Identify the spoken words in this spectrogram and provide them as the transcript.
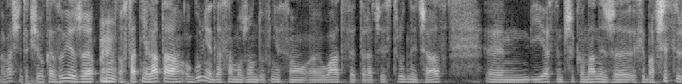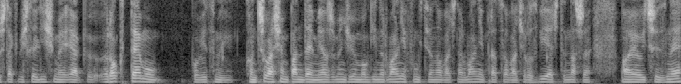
No właśnie tak się okazuje, że ostatnie lata ogólnie dla samorządów nie są e, łatwe, to raczej jest trudny czas. I jestem przekonany, że chyba wszyscy już tak myśleliśmy, jak rok temu powiedzmy kończyła się pandemia, że będziemy mogli normalnie funkcjonować, normalnie pracować, rozwijać te nasze małe ojczyzny.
